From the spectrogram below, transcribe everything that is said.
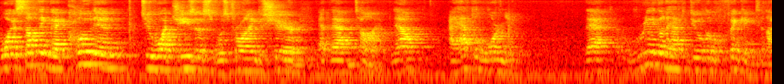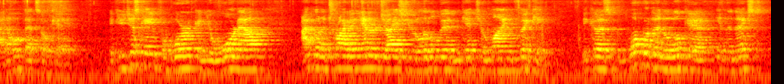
was something that clued in to what Jesus was trying to share at that time. Now, I have to warn you that I'm really going to have to do a little thinking tonight. I hope that's okay. If you just came from work and you're worn out, I'm going to try to energize you a little bit and get your mind thinking. Because what we're going to look at in the next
